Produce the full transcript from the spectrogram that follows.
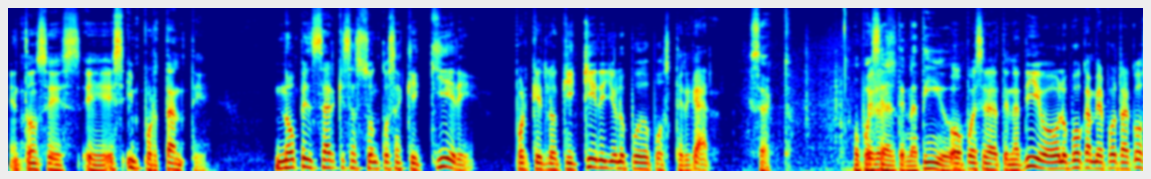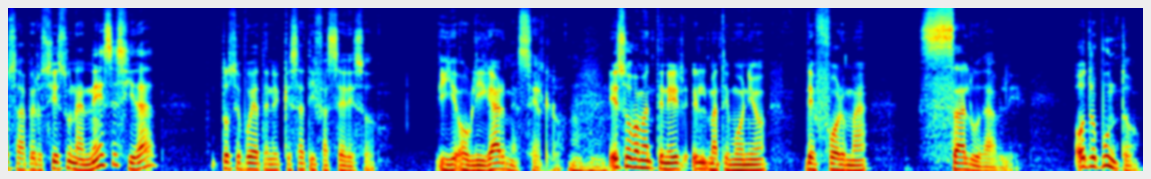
Entonces, eh, es importante no pensar que esas son cosas que quiere, porque lo que quiere yo lo puedo postergar. Exacto. O puede ser alternativo. O puede ser alternativo, o lo puedo cambiar por otra cosa, pero si es una necesidad, entonces voy a tener que satisfacer eso y obligarme a hacerlo. Eso va a mantener el matrimonio de forma saludable. Otro punto,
